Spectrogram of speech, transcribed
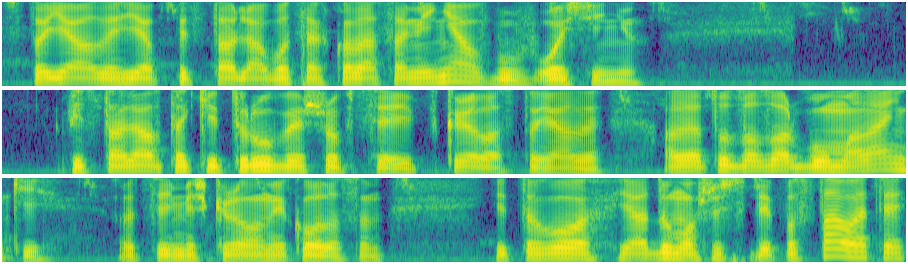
стояли, я підставляв, бо це колеса міняв був осінню. Підставляв такі труби, щоб цей крила стояли. Але тут зазор був маленький, оцей між крилом і колесом. І того я думав, що сюди поставити,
